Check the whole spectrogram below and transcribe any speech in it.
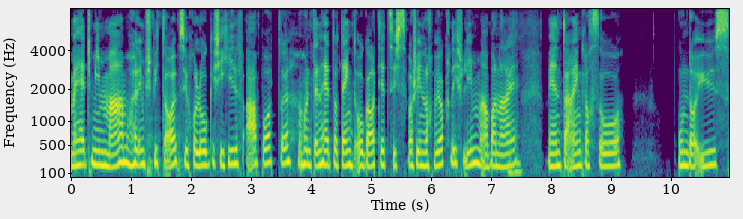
Man hat meinem Mann mal im Spital psychologische Hilfe angeboten und dann hat er gedacht, oh Gott, jetzt ist es wahrscheinlich wirklich schlimm, aber nein, wir haben da eigentlich so unter uns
